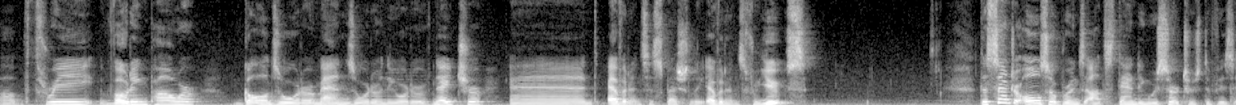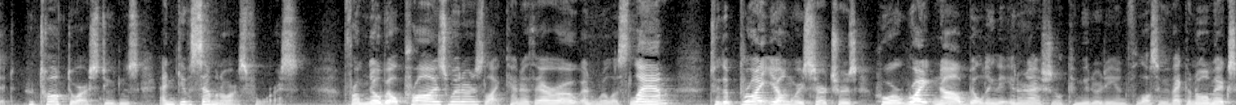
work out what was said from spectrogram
uh, three voting power, God's order, man's order, and the order of nature, and evidence, especially evidence for use. The center also brings outstanding researchers to visit who talk to our students and give seminars for us. From Nobel Prize winners like Kenneth Arrow and Willis Lamb to the bright young researchers who are right now building the international community in philosophy of economics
